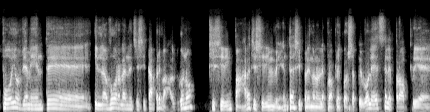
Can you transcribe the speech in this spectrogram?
Poi ovviamente il lavoro e la necessità prevalgono, ci si rimpara, ci si reinventa, si prendono le proprie consapevolezze, le proprie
